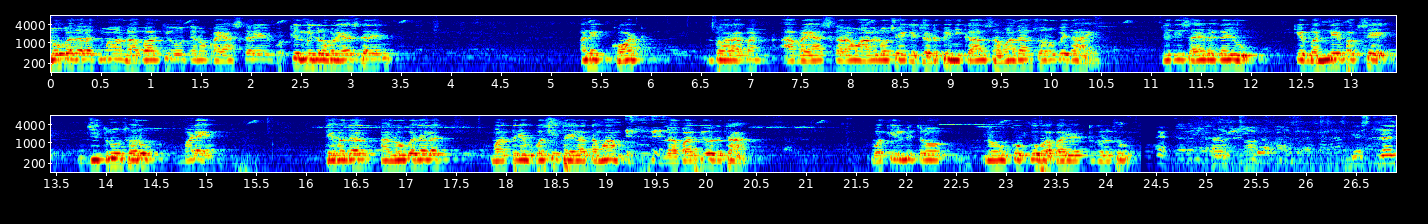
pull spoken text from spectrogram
લોક અદાલતમાં લાભાર્થીઓ તેનો પ્રયાસ કરે, વકીલ મિત્રો પ્રયાસ કરે. અને કોર્ટ દ્વારા પણ આ પ્રયાસ કરવામાં આવેલો છે કે ઝડપી નિકાલ સમાધાન સ્વરૂપે થાય. જેથી સાહેબે કહ્યું કે બંને પક્ષે જીતનું સ્વરૂપ મળે તે બદલ આ લોક અદાલત માત્ર ઉપસ્થિત થયેલા તમામ લાભાર્થીઓ તથા વકીલ મિત્રોનો હું ખૂબ ખૂબ આભાર વ્યક્ત કરું છું. નેશનલ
